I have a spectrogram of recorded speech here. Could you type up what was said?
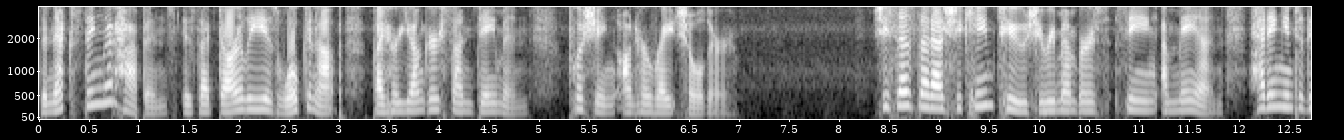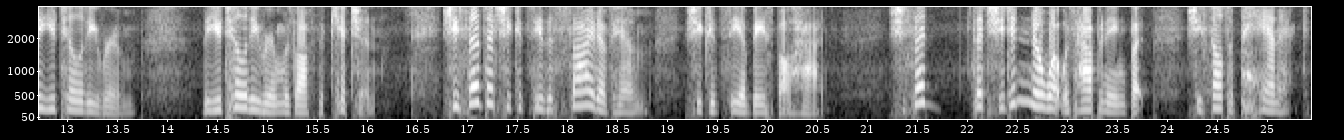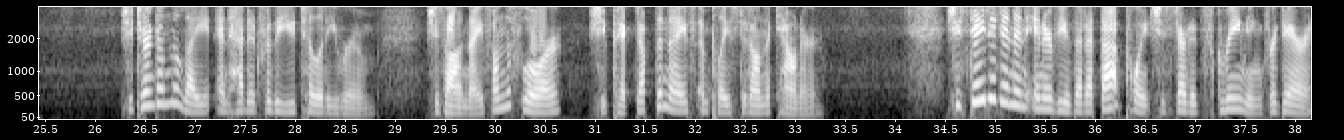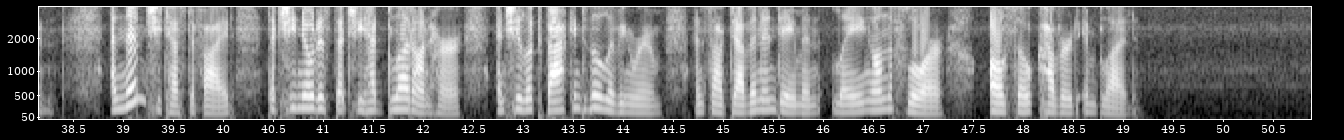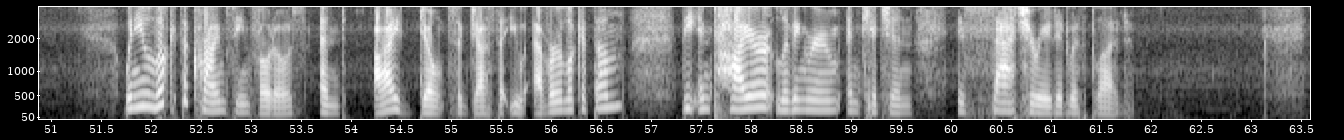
The next thing that happens is that Darlie is woken up by her younger son Damon pushing on her right shoulder. She says that as she came to, she remembers seeing a man heading into the utility room. The utility room was off the kitchen. She said that she could see the side of him. She could see a baseball hat. She said that she didn't know what was happening, but she felt a panic. She turned on the light and headed for the utility room. She saw a knife on the floor. She picked up the knife and placed it on the counter. She stated in an interview that at that point she started screaming for Darren. And then she testified that she noticed that she had blood on her, and she looked back into the living room and saw Devin and Damon laying on the floor, also covered in blood. When you look at the crime scene photos, and I don't suggest that you ever look at them, the entire living room and kitchen is saturated with blood.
